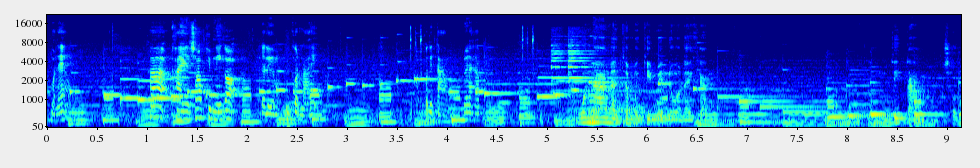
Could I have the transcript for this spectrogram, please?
หมดแล้ว ถ้าใครชอบคลิปนี้ก็อย่าลืมกดไลค์ กดติดตามด้วยนะครับ วันหน้าเราจะมากินเมนูอะไรกัน ติดตามชม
